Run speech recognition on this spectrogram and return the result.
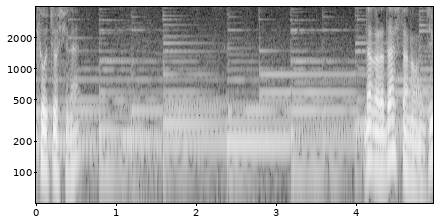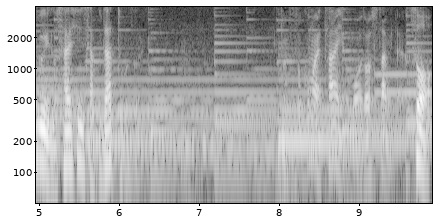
強調しないだから出したのはジブリの最新作だってことだそこまで単位を戻したみたいな。そ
